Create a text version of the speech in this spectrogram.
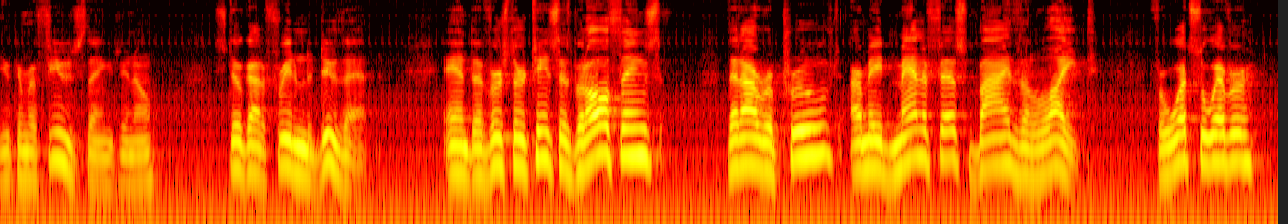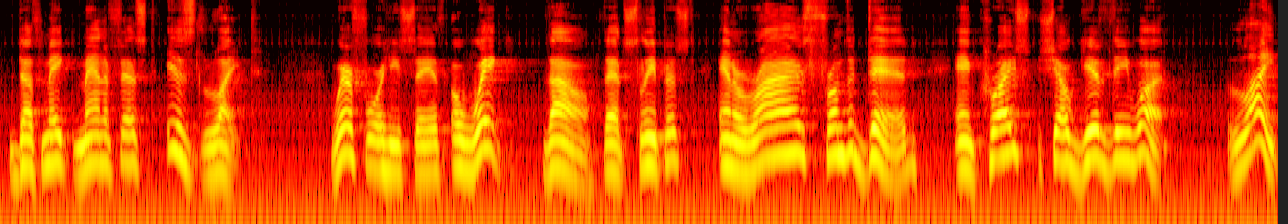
You can refuse things, you know. Still got a freedom to do that. And uh, verse 13 says, But all things that are reproved are made manifest by the light. For whatsoever doth make manifest is light. Wherefore he saith, Awake, thou that sleepest, and arise from the dead, and Christ shall give thee what? Light.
